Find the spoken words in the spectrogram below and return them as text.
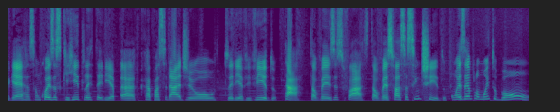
Guerra? São coisas que Hitler teria a capacidade ou teria vivido? Tá, talvez isso faça, talvez faça sentido. Um exemplo muito bom,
